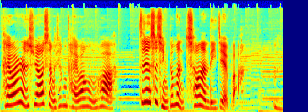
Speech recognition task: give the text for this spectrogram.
台湾人需要想象台湾文化这件事情根本超难理解吧？嗯，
